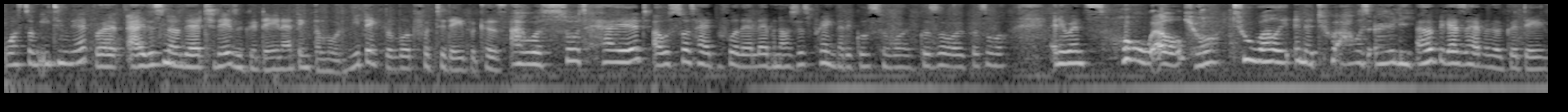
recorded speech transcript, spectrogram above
whilst I'm eating that, but I just know that today's a good day and I thank the Lord. We thank the Lord for today because I was so tired. I was so tired before that lab and I was just praying that it goes so well, it goes so well, it goes so well. And it went so well. You're too well in it two hours early. I hope you guys are having a good day.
